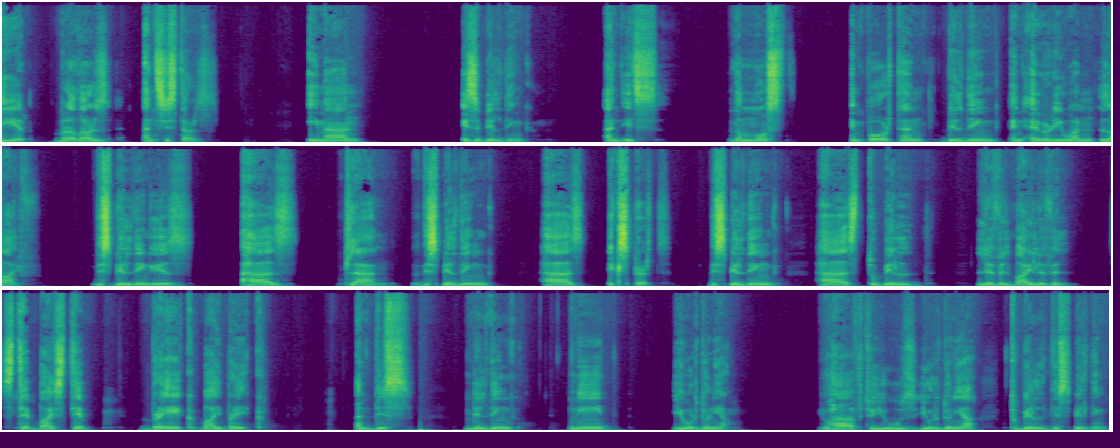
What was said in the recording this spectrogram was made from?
dear brothers and sisters, Iman is a building and it's the most important building in everyone's life. This building is has plan. This building has expert. This building has to build level by level, step by step, break by break. And this building need your dunya. You have to use your dunya to build this building.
